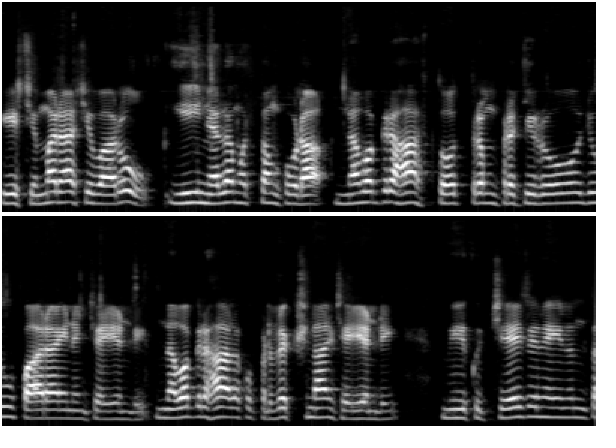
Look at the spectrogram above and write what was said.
ఈ సింహరాశి వారు ఈ నెల మొత్తం కూడా నవగ్రహ స్తోత్రం ప్రతిరోజు పారాయణం చేయండి. నవగ్రహాలకు ప్రదక్షిణాలు చేయండి. మీకు చేతనైనంత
